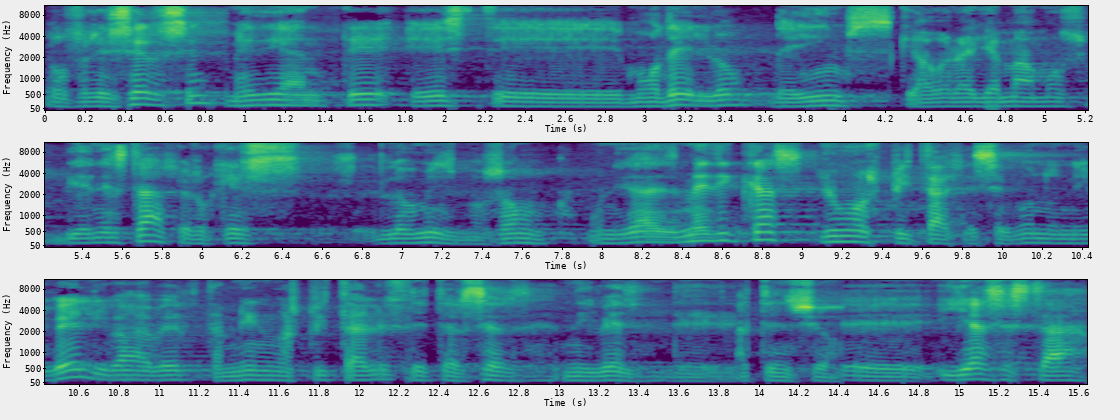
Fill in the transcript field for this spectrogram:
ofrecerse mediante este modelo de IMSS que ahora llamamos bienestar, pero que es lo mismo, son unidades médicas y un hospital de segundo nivel y va a haber también hospitales de tercer nivel de atención. Eh, y ya se está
